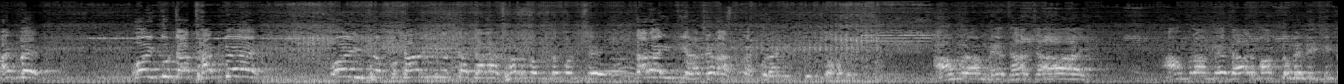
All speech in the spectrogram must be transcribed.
থাকবে, ওই কোটা থাকবে। ওই কোটার বিরুদ্ধে যারা ষড়যন্ত্র করছে, তারা ইতিহাসে রাস্তা করে নিশ্চিত হবে। আমরা মেধা চাই। আমরা মেধার মাধ্যমে লিখিত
